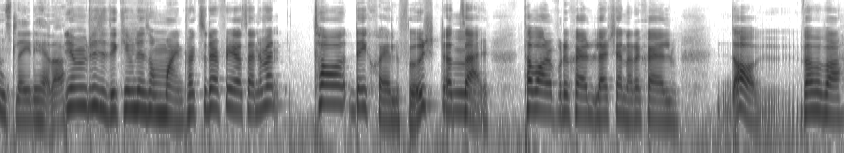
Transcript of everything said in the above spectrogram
känsla i det hela. Ja men precis, det kan bli en sån mindfuck. Så därför är jag såhär, nej men ta dig själv först. Mm. Att så här, ta vara på dig själv, lär känna dig själv. Ja, va, va, va.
